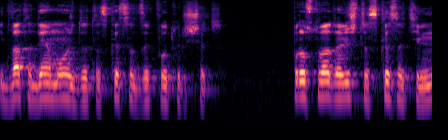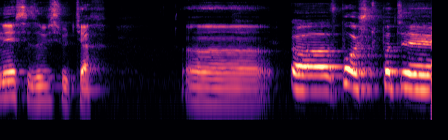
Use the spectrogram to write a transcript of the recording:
и двата дена може да те скъсат за каквото решат. Просто това дали ще скъсат или не, се зависи от тях. А... А, в повечето пъти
